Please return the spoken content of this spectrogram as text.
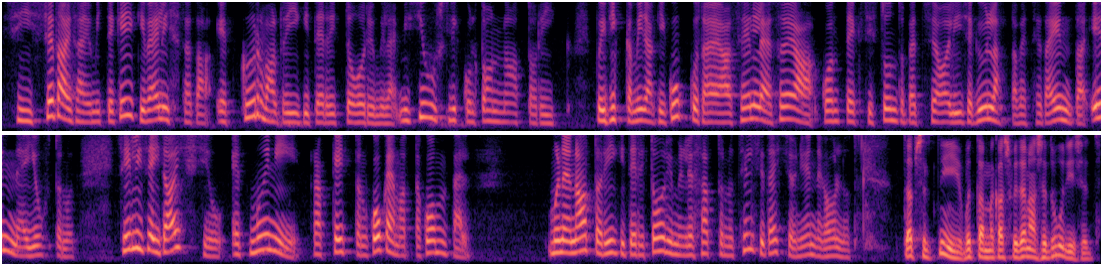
siis seda ei saa ju mitte keegi välistada, et kõrvalriigi territooriumile, mis juhuslikult on NATO riik, võib ikka midagi kukkuda ja selle sõja kontekstis tundub, et see oli isegi üllatav, et seda enda enne ei juhtunud. selliseid asju, et mõni rakett on kogemata kombel mõne NATO riigi territooriumile sattunud, selliseid asju on ju enne ka olnud täpselt nii, võtame kasvõi tänased uudised,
